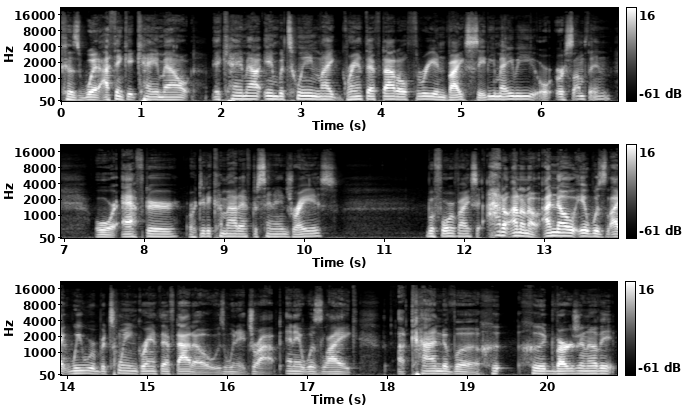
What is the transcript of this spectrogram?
cause what I think it came out it came out in between like Grand Theft Auto 3 and Vice City, maybe, or, or something. Or after, or did it come out after San Andreas? Before Vice I don't I don't know. I know it was like we were between Grand Theft Autos when it dropped, and it was like a kind of a hood version of it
